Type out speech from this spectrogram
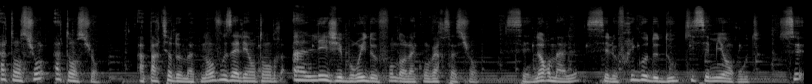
Attention, attention. À partir de maintenant, vous allez entendre un léger bruit de fond dans la conversation. C'est normal, c'est le frigo de Doug qui s'est mis en route. C'est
